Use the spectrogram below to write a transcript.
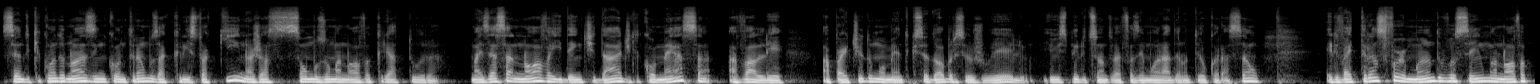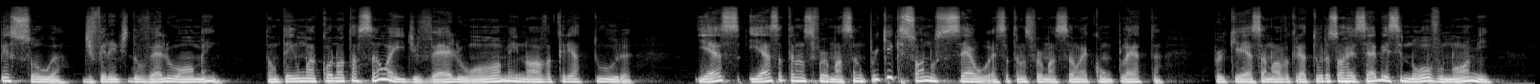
Sendo que quando nós encontramos a Cristo aqui, nós já somos uma nova criatura. Mas essa nova identidade que começa a valer a partir do momento que você dobra seu joelho e o Espírito Santo vai fazer morada no teu coração, ele vai transformando você em uma nova pessoa, diferente do velho homem. Então tem uma conotação aí de velho homem, nova criatura. E essa, e essa transformação, por que, que só no céu essa transformação é completa? Porque essa nova criatura só recebe esse novo nome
